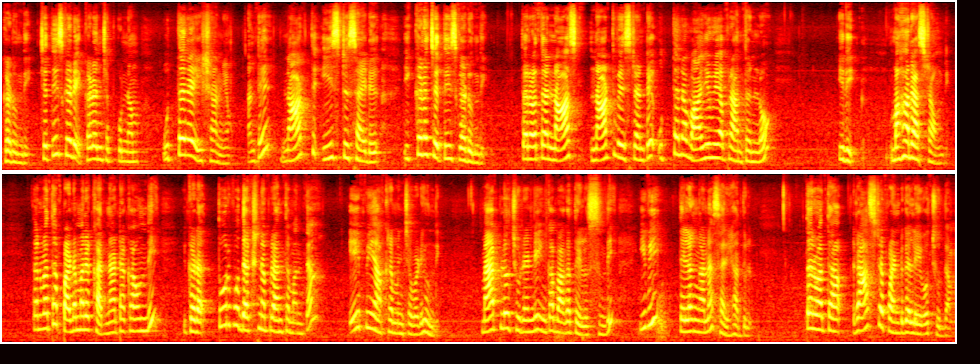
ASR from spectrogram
ఇక్కడ ఉంది. ఛత్తీస్గఢ్ ఎక్కడని చెప్పుకున్నాం. ఉత్తర ఈశాన్యం అంటే నార్త్ ఈస్ట్ సైడ్ ఇక్కడ ఛత్తీస్గఢ్ ఉంది. తర్వాత నార్త్ నార్త్ వెస్ట్ అంటే ఉత్తర వాయువ్య ప్రాంతంలో ఇది మహారాష్ట్ర ఉంది. తర్వాత పడమర కర్ణాటక ఉంది. ఇక్కడ తూర్పు దక్షిణ ప్రాంతం అంతా ఏపీ ఆక్రమించబడి ఉంది. మ్యాప్లో చూడండి ఇంకా బాగా తెలుస్తుంది. ఇవి తెలంగాణ సరిహద్దులు. తర్వాత రాష్ట్ర పండుగలు ఏవో చూద్దాం.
